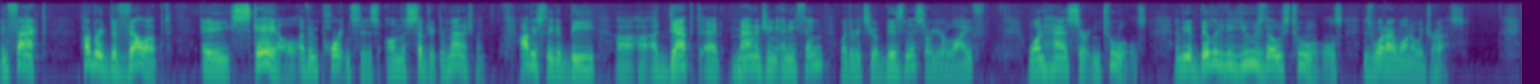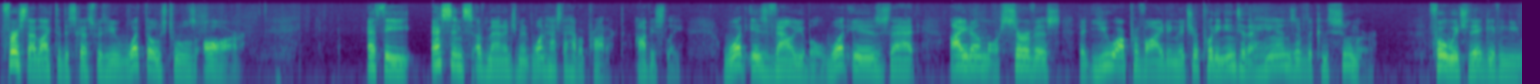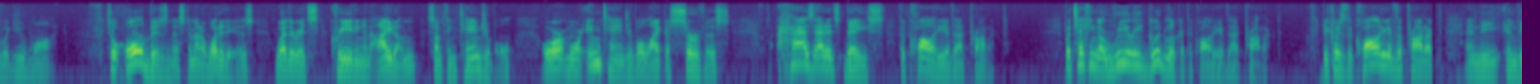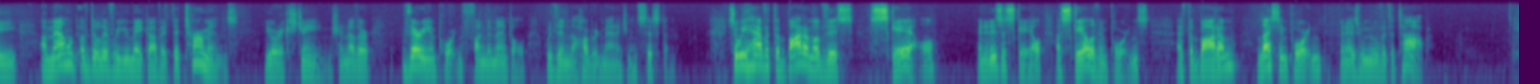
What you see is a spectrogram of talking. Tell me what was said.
In fact, Hubbard developed a scale of importances on the subject of management. Obviously, to be uh, adept at managing anything, whether it's your business or your life, one has certain tools. And the ability to use those tools is what I want to address. First, I'd like to discuss with you what those tools are. At the essence of management, one has to have a product, obviously. What is valuable? What is that item or service that you are providing, that you're putting into the hands of the consumer for which they're giving you what you want. So, all business, no matter what it is, whether it's creating an item, something tangible, or more intangible like a service, has at its base the quality of that product. But taking a really good look at the quality of that product, because the quality of the product and the, and the amount of delivery you make of it determines your exchange, another very important fundamental within the Hubbard management system. So we have at the bottom of this scale, and it is a scale, a scale of importance, at the bottom, less important than as we move at the top.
